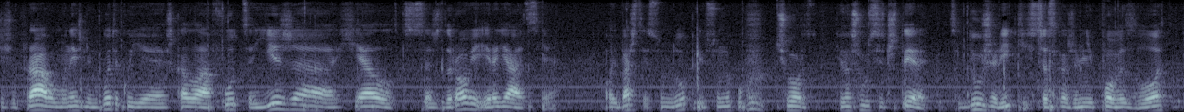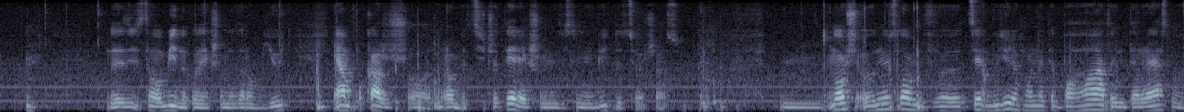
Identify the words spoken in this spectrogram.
в правому нижньому кутику є шкала food, це їжа, health, це здоров'я і радіація. Ось бачите, сундук, і в сундуку. Чорт, я знайшов всі чотири. Це дуже рідкість, чесно кажу, мені повезло. Звісно, обідно, коли якщо мене зараз б'ють. Я вам покажу, що робить ці чотири, якщо мене звісно не б'ють до цього часу. Ну, одним словом, в цих будівлях можна знайти багато інтересного,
